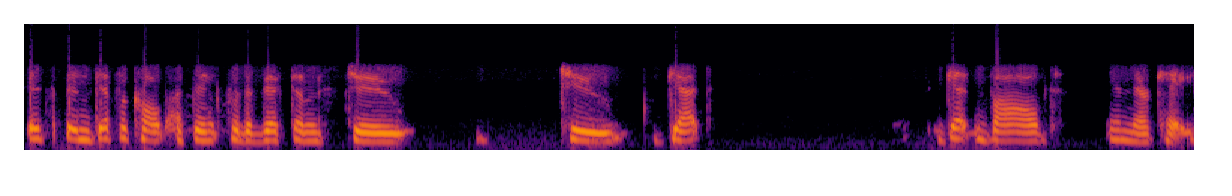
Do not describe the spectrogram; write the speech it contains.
it's been difficult, I think, for the victims to to get get involved in their case.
